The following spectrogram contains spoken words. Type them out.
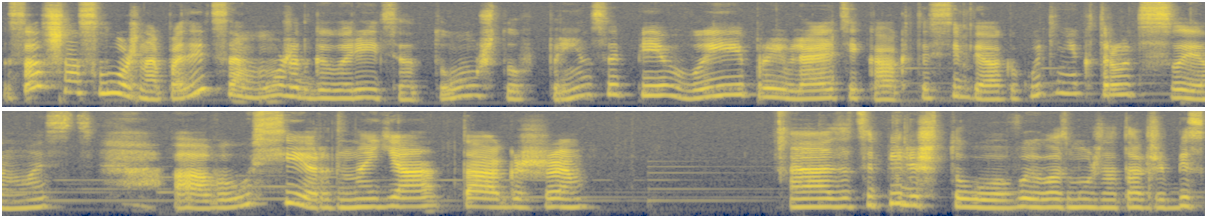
Достаточно сложная позиция может говорить о том, что в принципе вы проявляете как-то себя, какую-то некоторую ценность, а вы усердная также. А, зацепили, что вы, возможно, также без...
